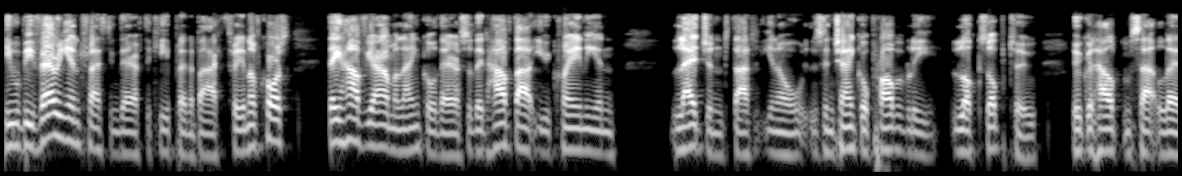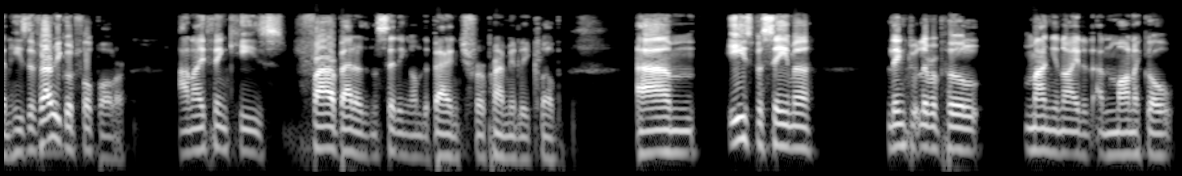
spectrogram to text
He would be very interesting there if they keep playing a back three. And of course, they have Yarmolenko there, so they'd have that Ukrainian legend that, you know, Zinchenko probably looks up to who could help him settle in. He's a very good footballer. And I think he's far better than sitting on the bench for a Premier League club. Um, Bissouma, linked with Liverpool, Man United, and Monaco.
